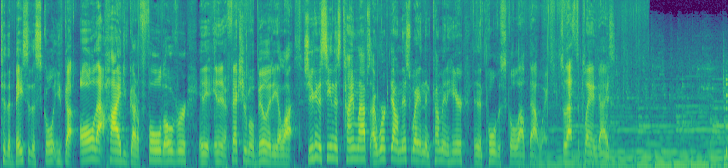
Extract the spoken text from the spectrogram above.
to the base of the skull, you've got all that hide you've got to fold over and it, and it affects your mobility a lot. So you're going to see in this time lapse, I work down this way and then come in here and then pull the skull out that way. So that's the plan, guys. All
